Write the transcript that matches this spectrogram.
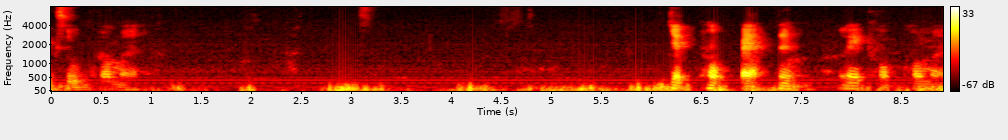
ขศูนย์เข้ามาเจ็ดหกแปดหนึ่งเลขหกเข้ามา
